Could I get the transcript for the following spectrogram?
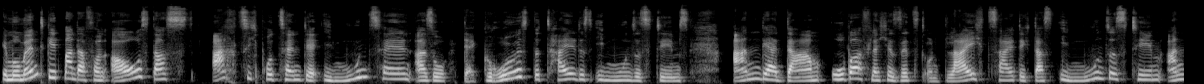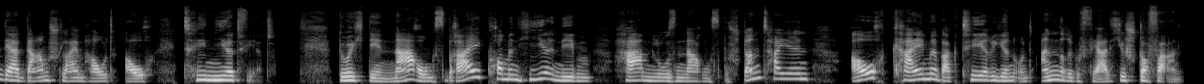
Im Moment geht man davon aus, dass 80 Prozent der Immunzellen, also der größte Teil des Immunsystems, an der Darmoberfläche sitzt und gleichzeitig das Immunsystem an der Darmschleimhaut auch trainiert wird. Durch den Nahrungsbrei kommen hier neben harmlosen Nahrungsbestandteilen auch Keime, Bakterien und andere gefährliche Stoffe an.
